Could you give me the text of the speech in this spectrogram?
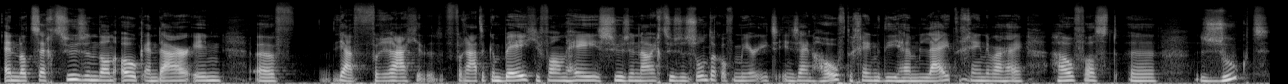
En dat zegt Susan dan ook. En daarin uh, ja, verraad, je, verraad ik een beetje van... hey, is Susan nou echt Susan Zondag of meer iets in zijn hoofd? Degene die hem leidt, degene waar hij houvast uh, zoekt.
